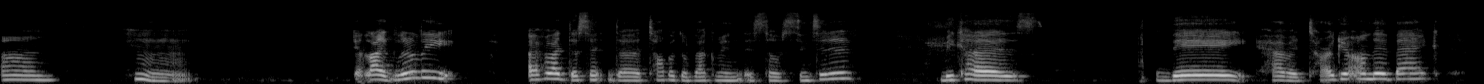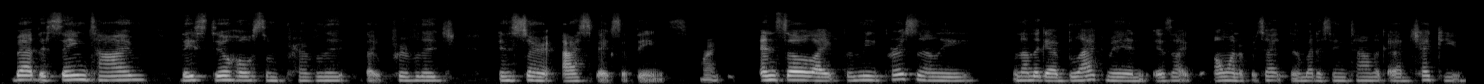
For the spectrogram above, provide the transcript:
Um, hmm. Like literally, I feel like the the topic of black men is so sensitive because they have a target on their back, but at the same time, they still hold some privilege, like privilege in certain aspects of things. Right. And so, like for me personally, when I look at black men, it's like I want to protect them, but at the same time, like I gotta check you.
